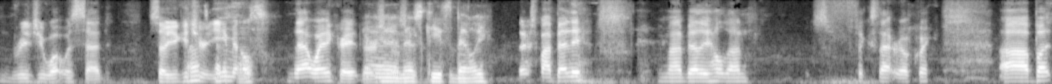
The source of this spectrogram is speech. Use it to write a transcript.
reads you what was said. So you get Oh, your kinda cool. emails that way. Great. There's and goes there's Keith's belly. there's my belly. My belly. Hold on. Let's fix that real quick. Uh, but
